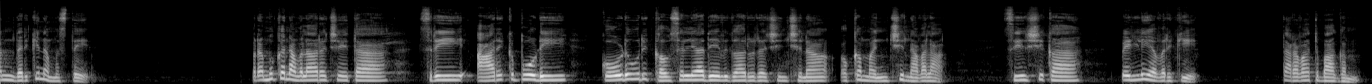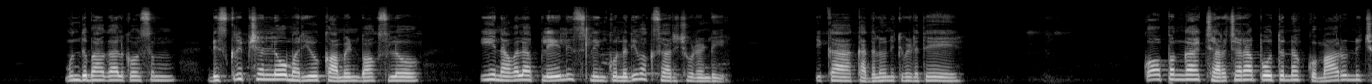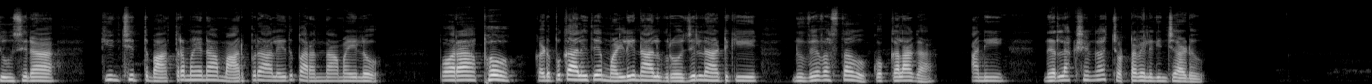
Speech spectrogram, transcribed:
అందరికీ నమస్తే. ప్రముఖ నవల రచయిత శ్రీ ఆరికపూడి కోడూరి కౌసల్యాదేవి గారు రచించిన ఒక మంచి నవల శీర్షిక పెళ్ళి ఎవరికి? తర్వాత భాగం. ముందు భాగాల కోసం డిస్క్రిప్షన్లో మరియు కామెంట్ బాక్స్లో ఈ నవల ప్లేలిస్ట్ లింక్ ఉన్నది ఒకసారి చూడండి. ఇక కథలోనికి వెళితే కోపంగా చరచరా పోతున్న కుమారుణ్ణి చూసిన కించిత్ మాత్రమైనా మార్పు రాలేదు పరందామయ్యలో. పోరా పో కడుపు కాలితే మళ్ళీ నాలుగు రోజుల నాటికి నువ్వే వస్తావు కుక్కలాగా అని నిర్లక్ష్యంగా చుట్ట వెలిగించాడు.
